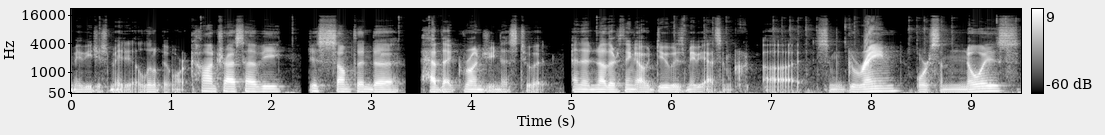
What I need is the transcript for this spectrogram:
maybe just made it a little bit more contrast heavy, just something to have that grunginess to it. And then another thing I would do is maybe add some uh, some grain or some noise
